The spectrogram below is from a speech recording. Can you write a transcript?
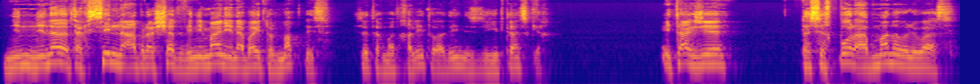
не, не надо так сильно обращать внимание на Байтуль Мaqdis, из этих мадхалитов, один из египтянских. И также до сих пор обманывали вас.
